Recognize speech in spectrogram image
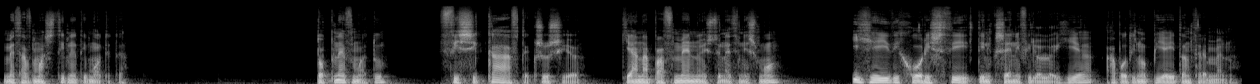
με θαυμαστήν ετοιμότητα. Το πνεύμα του, φυσικά αυτεξούσιο και αναπαυμένο εις τον εθνισμό, είχε ήδη χωριστεί την ξένη φιλολογία από την οποία ήταν θρεμμένο.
